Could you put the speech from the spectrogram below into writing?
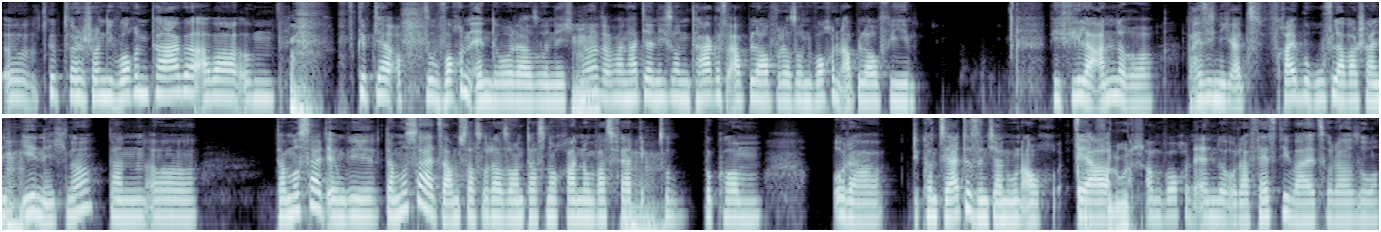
äh, es gibt zwar schon die Wochentage, aber ähm, es gibt ja auch so Wochenende oder so nicht, ne? Mhm. Man hat ja nicht so einen Tagesablauf oder so einen Wochenablauf wie, wie viele andere. Weiß ich nicht, als Freiberufler wahrscheinlich Mhm. eh nicht, ne? Dann, äh, da muss halt irgendwie, da muss halt samstags oder sonntags noch ran, um was fertig Mhm. zu bekommen. Oder die Konzerte sind ja nun auch eher Absolut. am Wochenende oder Festivals oder so.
